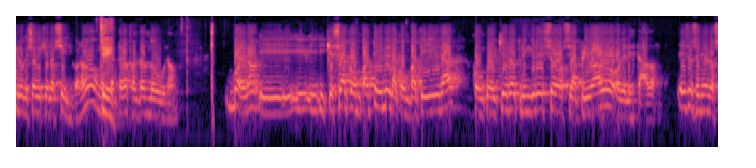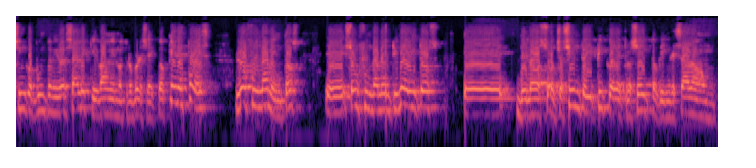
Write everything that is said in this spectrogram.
creo que ya dije los cinco, ¿no? Me estaba faltando uno. Bueno, y, que sea compatible la compatibilidad con cualquier otro ingreso, sea privado o del Estado. Esos serían los cinco puntos universales que van en nuestro proyecto. Que después, los fundamentos eh, son fundamentos inéditos, eh, de los 800 y pico de proyectos que ingresaron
